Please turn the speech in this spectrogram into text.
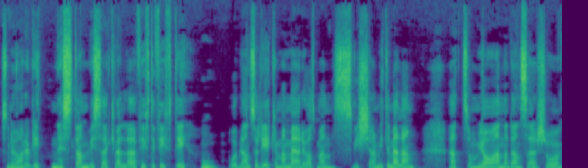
Så nu har det blivit nästan vissa kvällar 50-50. Mm. Och ibland så leker man med det och att man swishar mittemellan. Att om jag och Anna dansar så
